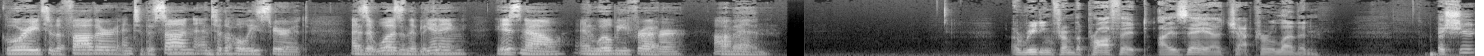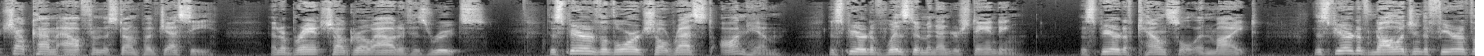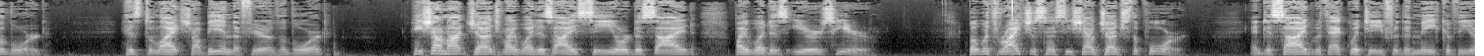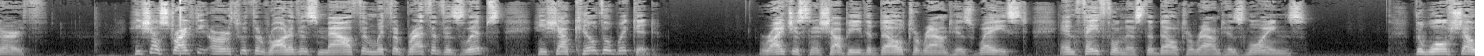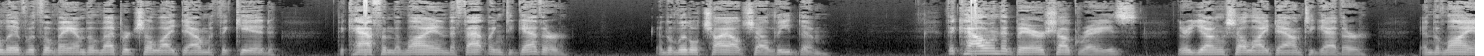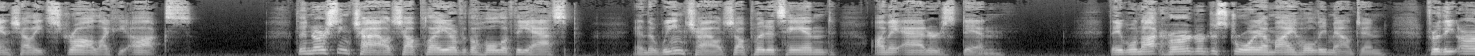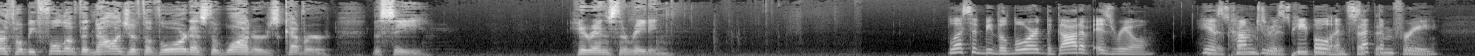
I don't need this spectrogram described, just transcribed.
Glory to the Father, and to the Son, and to the Holy Spirit, as it was in the beginning, is now, and will be forever. Amen. A reading from the prophet Isaiah, chapter 11. A shoot shall come out from the stump of Jesse, and a branch shall grow out of his roots. The Spirit of the Lord shall rest on him the Spirit of wisdom and understanding, the Spirit of counsel and might, the Spirit of knowledge and the fear of the Lord. His delight shall be in the fear of the Lord. He shall not judge by what his eyes see, or decide by what his ears hear. But with righteousness he shall judge the poor, and decide with equity for the meek of the earth. He shall strike the earth with the rod of his mouth, and with the breath of his lips he shall kill the wicked. Righteousness shall be the belt around his waist, and faithfulness the belt around his loins. The The wolf shall live with the lamb, the leopard shall lie down with the kid, the calf and the lion and the fatling together, and a little child shall lead them. The cow and the bear shall graze, their young shall lie down together, and the lion shall eat straw like the ox. The nursing child shall play over the hole of the asp, and the weaned child shall put its hand on the adder's den. They will not hurt or destroy on my holy mountain, for the earth will be full of the knowledge of the Lord as the waters cover the sea. Here ends the reading. Blessed be the Lord, the God of Israel. He, he has come, come to his people and set them free.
